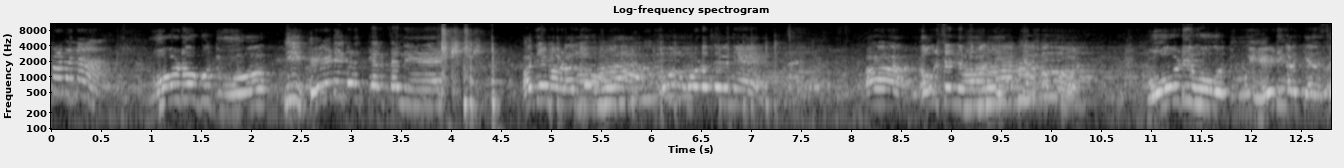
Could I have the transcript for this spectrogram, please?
ಮಾಡೋಣ? ಓಡೋಗುದು ಈ ಹೇಡಿಗಳ ಕೆಲಸನೇ. ಅದೇ ಮಾಡೋದು ಓಡೋದೇನೆ ಆ ಯಾಕೆ ಓಡಿ ಹೋಗೋದು ಹೇಡಿಗಳ ಕೆಲಸ.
